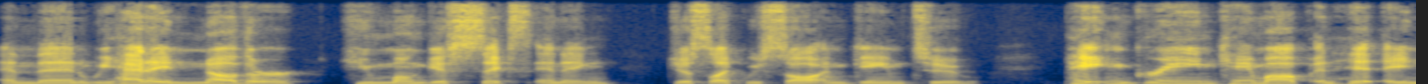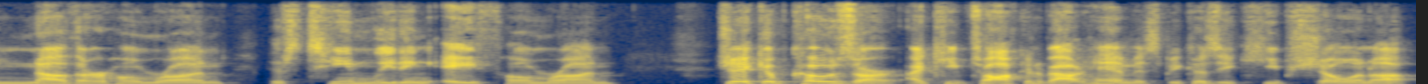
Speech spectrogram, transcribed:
And then we had another humongous sixth inning, just like we saw in game two. Peyton Green came up and hit another home run, his team leading eighth home run. Jacob Cozart, I keep talking about him. It's because he keeps showing up.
